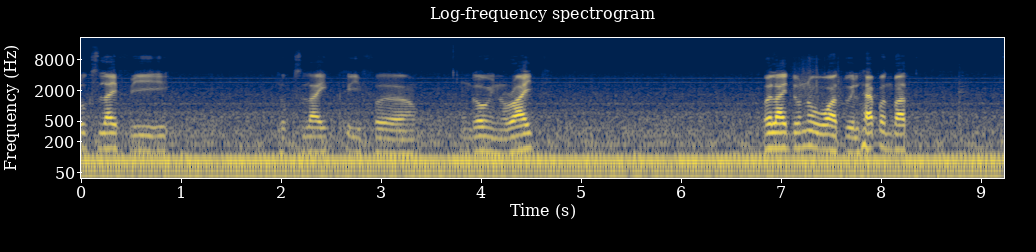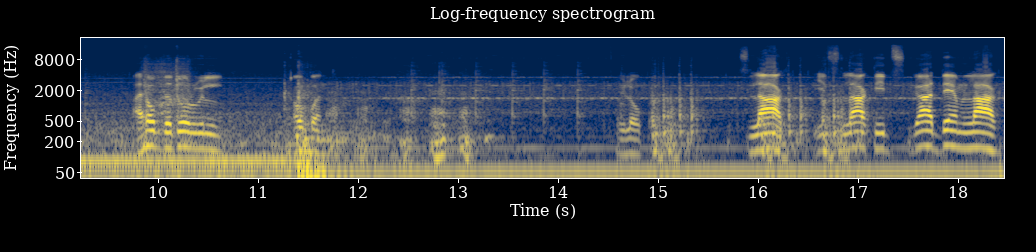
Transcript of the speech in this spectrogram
Looks like we looks like if uh, going right. Well I don't know what will happen but I hope the door will open. Will open. It's locked. It's locked. It's goddamn locked.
